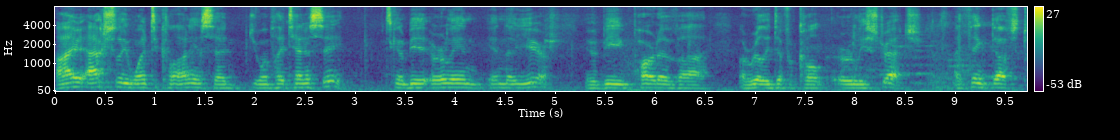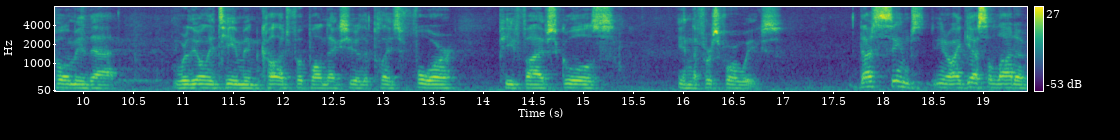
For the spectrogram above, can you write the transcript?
I actually went to Kalani and said, Do you want to play Tennessee? It's going to be early in, in the year. It would be part of uh, a really difficult early stretch. I think Duff's told me that we're the only team in college football next year that plays four P5 schools in the first four weeks. That seems, you know, I guess a lot of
